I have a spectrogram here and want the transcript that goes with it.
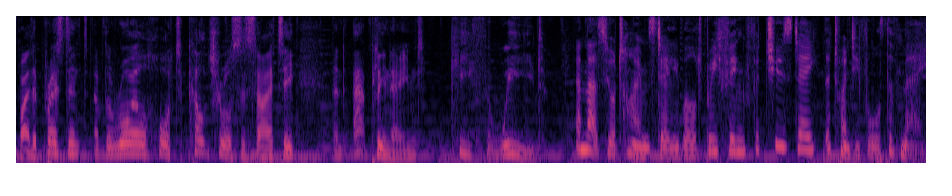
by the President of the Royal Horticultural Society and aptly named Keith Weed. And that's your Times Daily World Briefing for Tuesday, the 24th of May.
